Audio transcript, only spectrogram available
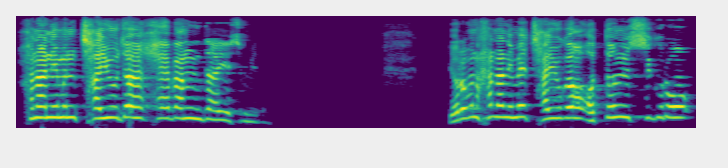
하나님은 자유자 해방자이십니다. 여러분 하나님의 자유가 어떤 식으로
